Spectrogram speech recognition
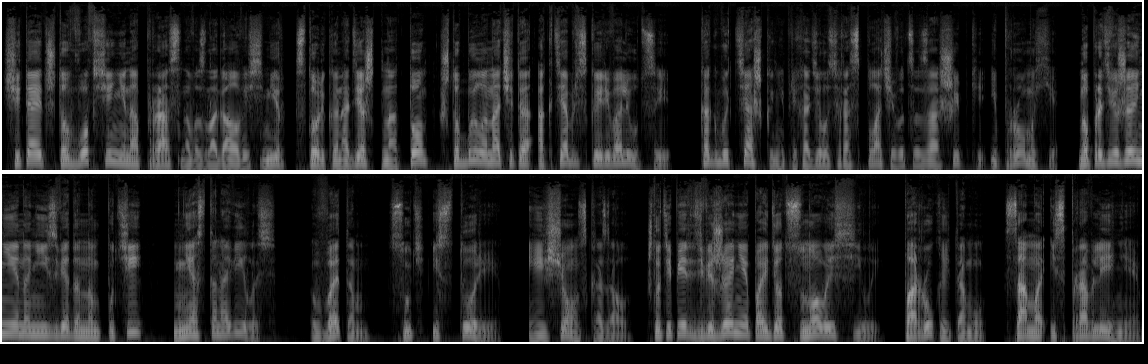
считает, что вовсе не напрасно возлагал весь мир столько надежд на то, что было начато Октябрьской революцией. Как бы тяжко не приходилось расплачиваться за ошибки и промахи, но продвижение на неизведанном пути не остановилось. В этом суть истории. И еще он сказал, что теперь движение пойдет с новой силой. Порукой тому самоисправление,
